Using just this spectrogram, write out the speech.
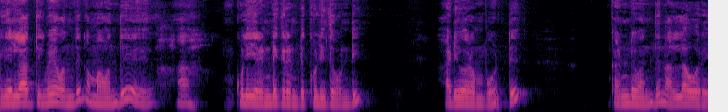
இது எல்லாத்துக்குமே வந்து நம்ம வந்து குழி ரெண்டுக்கு ரெண்டு குழி தோண்டி அடிவாரம் போட்டு கண்டு வந்து நல்ல ஒரு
